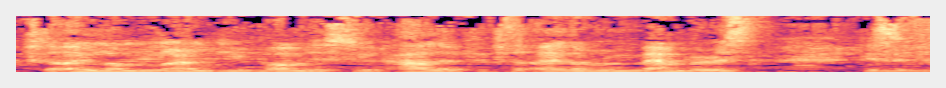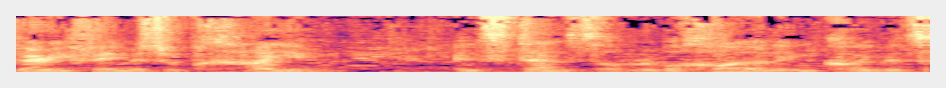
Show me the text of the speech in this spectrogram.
If the Olam learned Yivamis Yud Aleph, if the Olam remembers, is a very famous Reb Chaim in Stencil, Reb Chanan in Koibetz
